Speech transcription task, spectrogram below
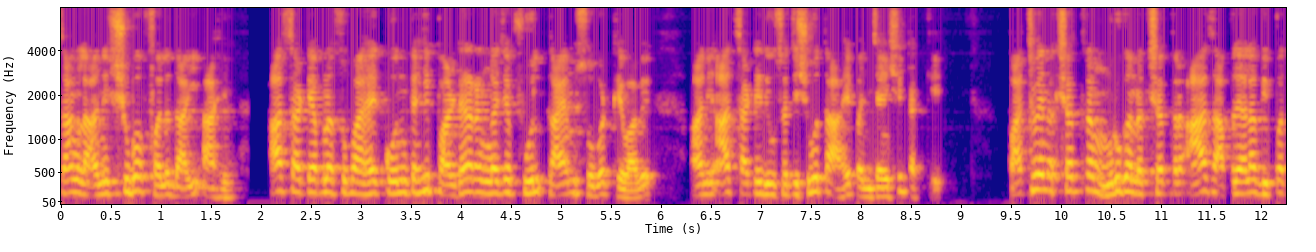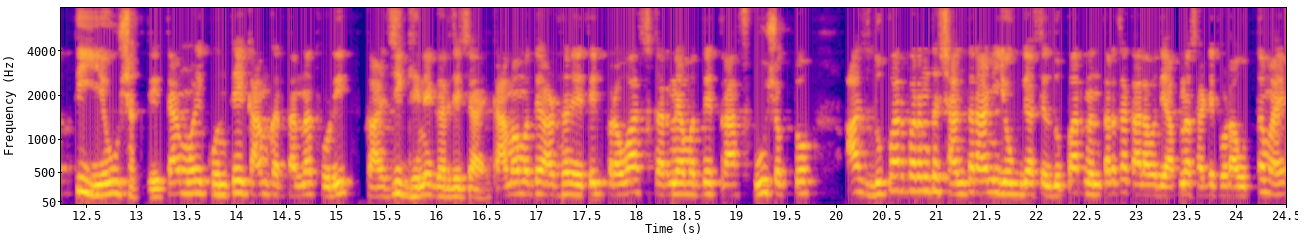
चांगला आणि शुभ फलदायी आहे. आजसाठी आपणास उपाय आहे कोणत्याही पांढऱ्या रंगाचे फूल कायम सोबत ठेवावे आणि आजसाठी दिवसाची शुभता आहे पंच्याऐंशी टक्के. पाचवे नक्षत्र मृग नक्षत्र आज आपल्याला विपत्ती येऊ शकते. त्यामुळे कोणतेही काम करताना थोडी काळजी घेणे गरजेचे आहे. कामामध्ये अडचण येतील प्रवास करण्यामध्ये त्रास होऊ शकतो. आज दुपारपर्यंत शांत आणि योग्य असेल. दुपार नंतरचा कालावधी आपणासाठी थोडा उत्तम आहे.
